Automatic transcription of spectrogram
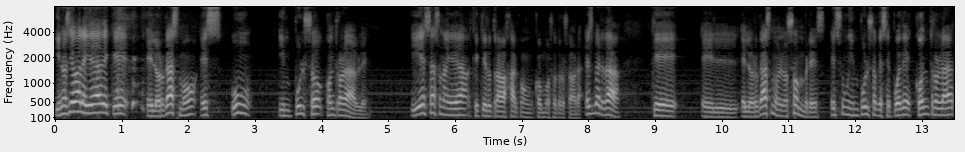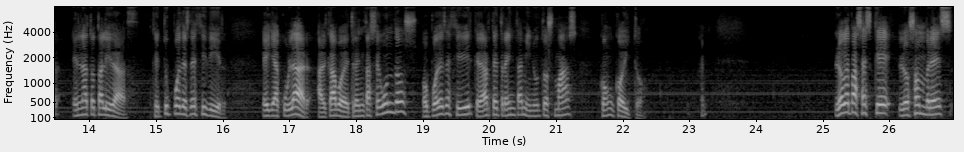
Y nos lleva a la idea de que el orgasmo es un impulso controlable. Y esa es una idea que quiero trabajar con, vosotros ahora. Es verdad que el, orgasmo en los hombres es un impulso que se puede controlar en la totalidad, que tú puedes decidir eyacular al cabo de 30 segundos o puedes decidir quedarte 30 minutos más con coito. Lo que pasa es que los hombres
